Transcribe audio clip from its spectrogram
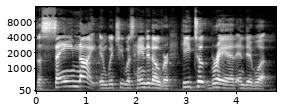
The same night in which He was handed over, He took bread and did what?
